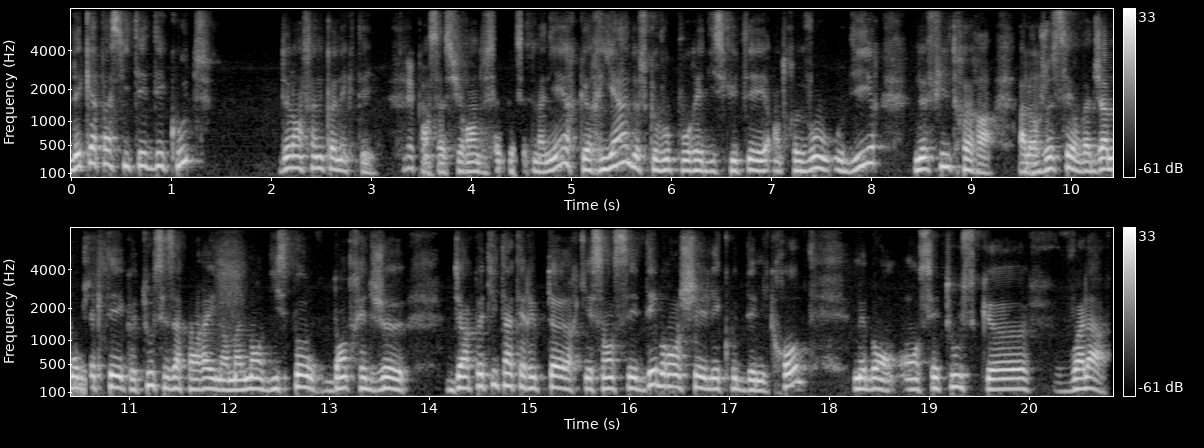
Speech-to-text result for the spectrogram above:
les capacités d'écoute de l'enceinte connectée en s'assurant de cette, manière que rien de ce que vous pourrez discuter entre vous ou dire ne filtrera. Alors mmh. je sais, on va déjà m'objecter que tous ces appareils normalement disposent d'entrée de jeu d'un petit interrupteur qui est censé débrancher l'écoute des micros. Mais bon, on sait tous que, voilà,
